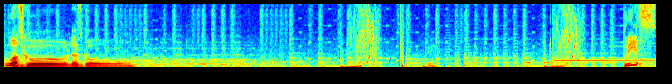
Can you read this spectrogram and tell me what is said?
Let's go. Let's go. Okay. Please?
